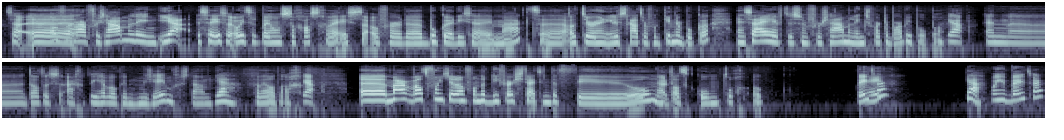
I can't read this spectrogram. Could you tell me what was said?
Ze, eh, over haar verzameling. Ja, ze is ooit bij ons te gast geweest over de boeken die zij maakt. Eh, auteur en illustrator van kinderboeken. En zij heeft dus een verzameling zwarte Barbiepoppen. Ja, en eh, dat is eigenlijk, die hebben ook in het museum gestaan. Ja, geweldig. Ja. Maar wat vond je dan van de diversiteit in de film? Want Ja, dat kon toch ook... Beter? Ja. Vond je het beter?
